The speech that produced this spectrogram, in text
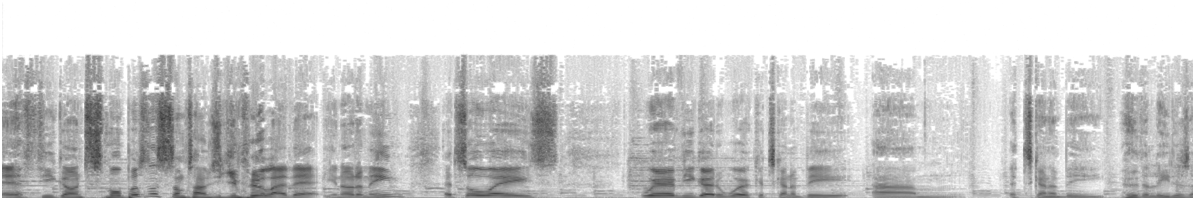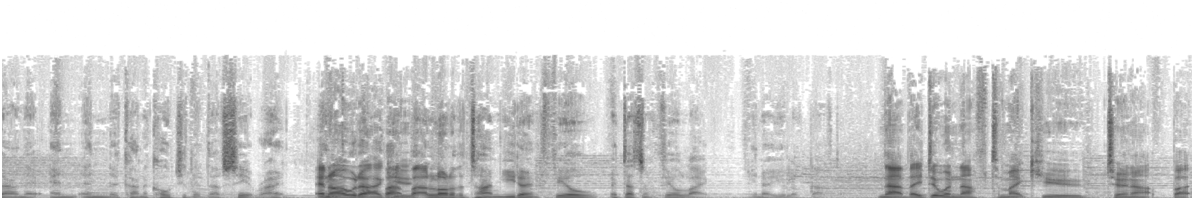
if you go into small business, sometimes you can feel like that. You know what I mean? It's always wherever you go to work, it's going to be um, it's going to be who the leaders are in that and, and the kind of culture that they've set, right? And I would argue, but a lot of the time, you don't feel it doesn't feel like you know you looked after. no, they do enough to make you turn up. But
